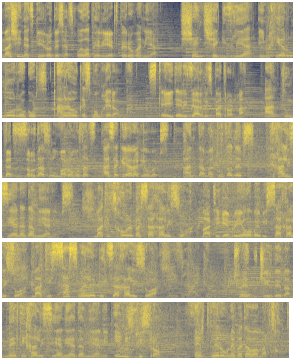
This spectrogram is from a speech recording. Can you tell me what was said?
მაშინაც კი, როდესაც ყველაფერი ერთფეროვანია, შენ შეგიძლია იმხიარულო როგორც კარაოკეს მომღერალმა, სკეიტერი ზაღლის პატრონმა, ან თუნდაც ზრდასრულმა, რომელსაც ასაკი არ აღელვებს. ფანტამად უწოდებს ხალისიან ადამიანებს. მათი ცხოვრება სახალისოა, მათი გემრიელობები სახალისოა, მათი სასმელებიც სახალისოა. ჩვენ გვჭირდება მეტი ხალისიანი ადამიანი იმისთვის, რომ ერთფეროვნება დავამარცხოთ.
